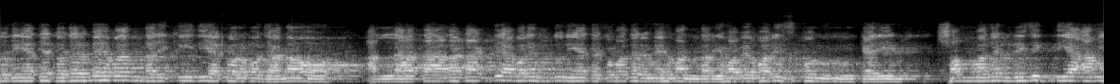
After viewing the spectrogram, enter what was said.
দুনিয়াতে তোদের মেহমানদারি কি দিয়া করব জানো আল্লাহ তাআলা ডাক দিয়া বলেন দুনিয়াতে তোমাদের মেহমানদারি হবে ওয়ারিজকুন কারীম সম্মানের রিজিক দিয়া আমি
